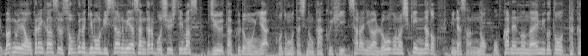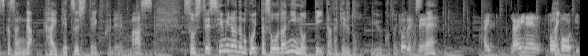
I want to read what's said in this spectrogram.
ー番組ではお金に関する素朴な疑問をリスナーの皆さんから募集しています。住宅ローンや子どもたちの学費さらには老後の資金など皆さんのお金の悩み事を高塚さんが解決してくれます。そしてセミナーでもこういった相談に乗っていただけるということになりますねはい、来年早々1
